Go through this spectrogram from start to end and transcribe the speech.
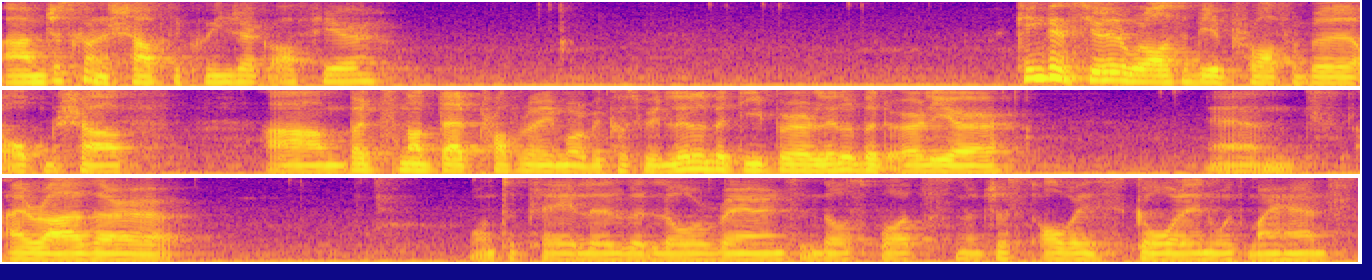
I'm just going to shove the queen jack off here. King 10 suited will also be a profitable open shove, um, but it's not that profitable anymore because we're a little bit deeper, a little bit earlier, and I rather want to play a little bit lower variance in those spots, and just always go in with my hands.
